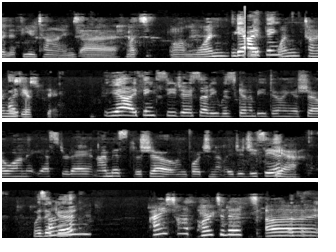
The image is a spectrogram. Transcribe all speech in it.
it a few times. Uh, what's um one Yeah, I think one time I was yesterday. yeah I think CJ said he was going to be doing a show on it yesterday, and I missed the show. Unfortunately, did you see it? Yeah. Was it good? Um, I saw parts of it. Okay. Uh,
